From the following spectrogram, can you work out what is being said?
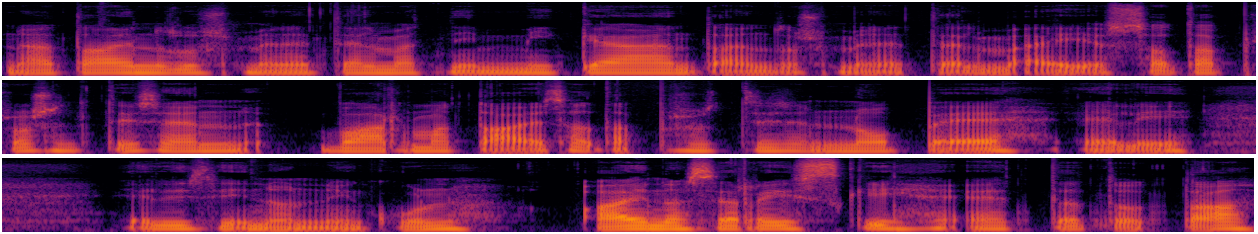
nämä tainnutusmenetelmät, niin mikään tainnutusmenetelmä ei ole sataprosenttisen varma tai sataprosenttisen nopea. Eli, eli siinä on niin kuin aina se riski, että, tota,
